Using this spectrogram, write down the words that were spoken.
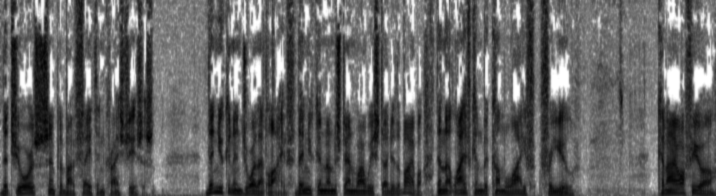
that's yours simply by faith in Christ Jesus then you can enjoy that life. Then you can understand why we study the Bible. Then that life can become life for you. Can I offer you a,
